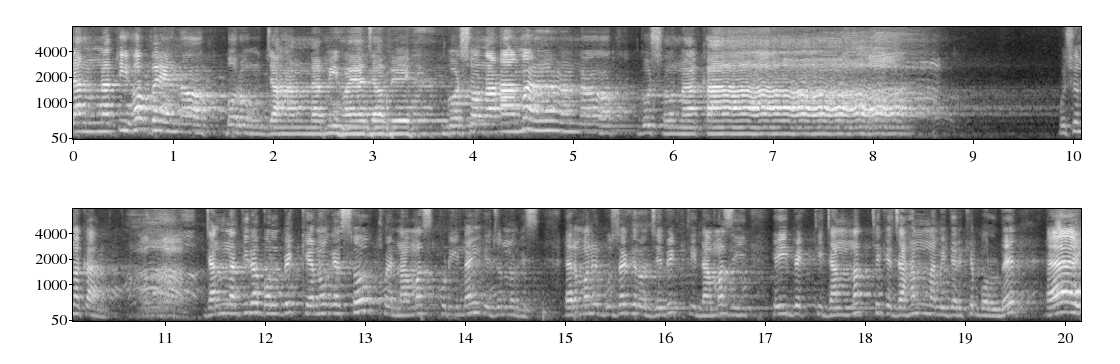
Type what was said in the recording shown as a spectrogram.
জান্নাতি হবে না, বরং জাহান্নামি হয়ে যাবে। ঘোষণা আমার না, ঘোষণা কার ঘোষণা কার জান্নাতিরা বলবে, কেন গেছো? নামাজ পড়ি নাই, এজন্য গেছি। এর মানে বোঝা গেল যে ব্যক্তি নামাজি, এই ব্যক্তি জান্নাত থেকে জাহান্নামীদেরকে বলবে, এই,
